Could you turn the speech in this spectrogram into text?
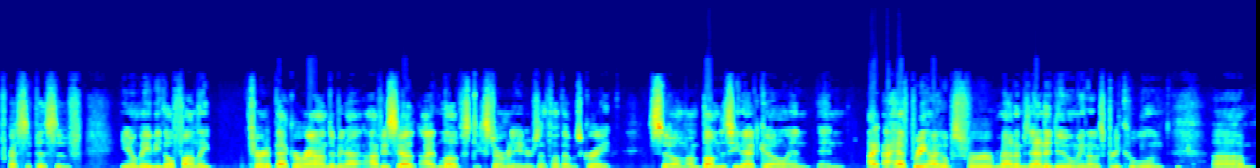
precipice of, you know, maybe they'll finally turn it back around. I mean, I, obviously I, I loved Exterminators. I thought that was great. So I'm, I'm bummed to see that go. And, and I, I have pretty high hopes for Madame Xanadu. I mean, that looks pretty cool. And, um,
